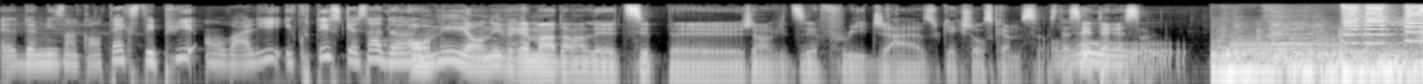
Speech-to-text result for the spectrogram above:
euh, de mise en contexte. Et puis, on va aller écouter ce que ça donne. On est, on est vraiment dans le type, euh, j'ai envie de dire, free jazz ou quelque chose comme ça. C'est assez intéressant. Oh.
